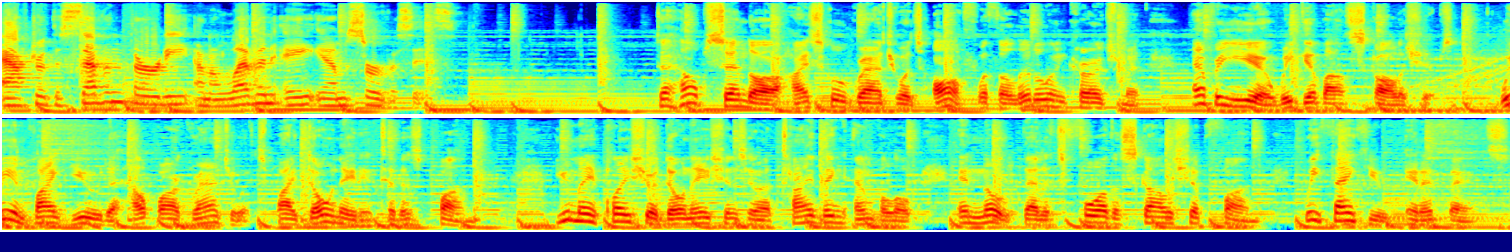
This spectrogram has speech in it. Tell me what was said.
after the 7:30 and 11 a.m. services. To help send our high school graduates off with a little encouragement, every year we give out scholarships. We invite you to help our graduates by donating to this fund. You may place your donations in a tithing envelope and note that it's for the scholarship fund. We thank you in advance.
